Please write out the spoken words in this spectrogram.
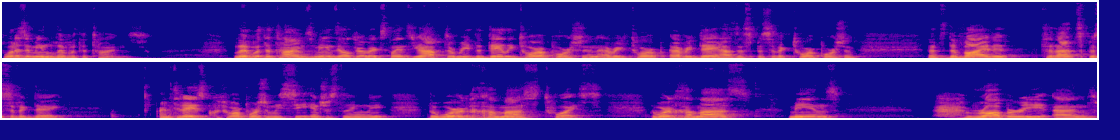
What does it mean, live with the times? Live with the times means, the Alter Rebbe explains, you have to read the daily Torah portion. Every Torah, every day has a specific Torah portion that's divided to that specific day. In today's Torah portion, we see, interestingly, the word Hamas twice. The word Hamas means robbery and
